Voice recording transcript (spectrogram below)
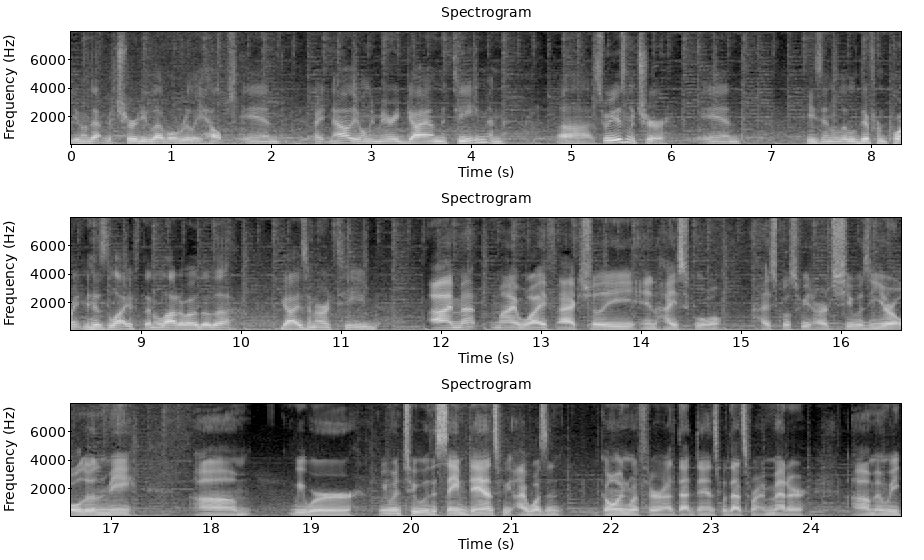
you know that maturity level really helps. And right now, the only married guy on the team, and uh, so he is mature. And he's in a little different point in his life than a lot of other the guys in our team. I met my wife actually in high school, high school sweetheart. She was a year older than me. Um, we were we went to the same dance. We, I wasn't going with her at that dance, but that's where I met her. Um, and we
